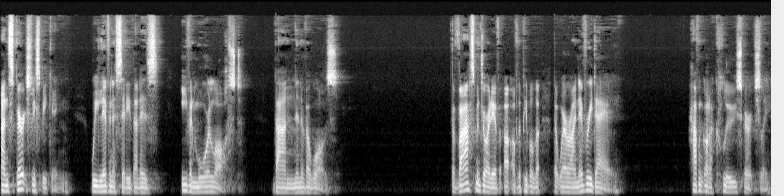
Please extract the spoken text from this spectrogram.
And spiritually speaking, we live in a city that is even more lost than Nineveh was. The vast majority of, of the people that, that we're around every day haven't got a clue spiritually.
